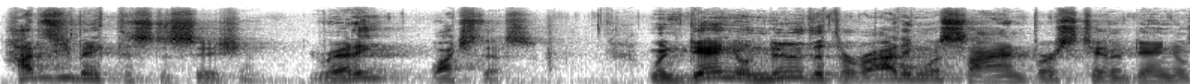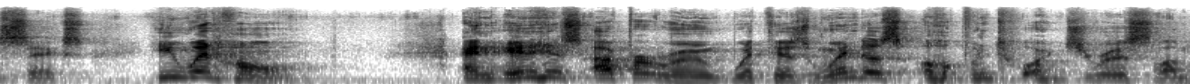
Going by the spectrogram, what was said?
How does he make this decision? You ready? Watch this. When Daniel knew that the writing was signed, verse 10 of Daniel 6, he went home and in his upper room, with his windows open toward Jerusalem,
